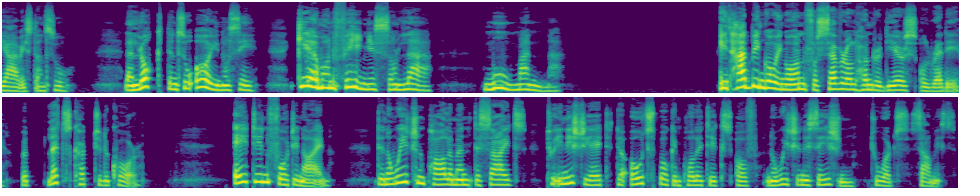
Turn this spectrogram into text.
jäävistan suu. Län lokten su oinosi. Kiemon fiinis on. Muu männa. It had been going on for several hundred years already, but let's cut to the core. 1849, the Norwegian parliament decides to initiate the outspoken politics of Norwegianization towards Samis.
